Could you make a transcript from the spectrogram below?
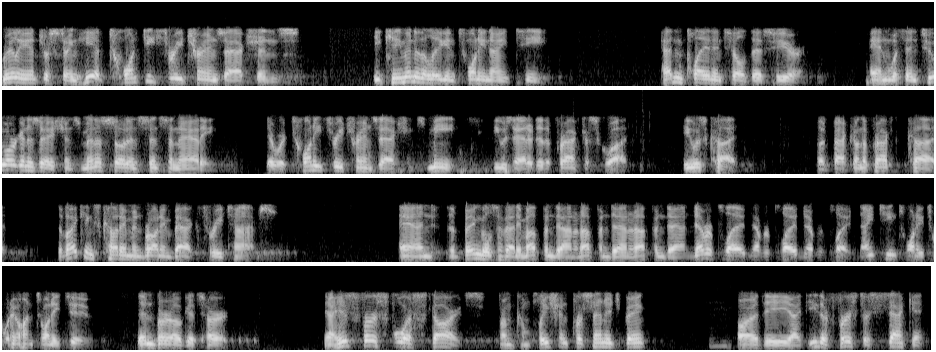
Really interesting. He had 23 transactions. He came into the league in 2019. Hadn't played until this year. And within two organizations, Minnesota and Cincinnati, there were 23 transactions. Me, he was added to the practice squad. He was cut but back on the practice cut. The Vikings cut him and brought him back three times. And the Bengals have had him up and down and up and down and up and down. Never played, never played, never played. 19, 20, 21, 22. Then Burrow gets hurt. Now, his first four starts from completion percentage, Bink, are the uh, either first or second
